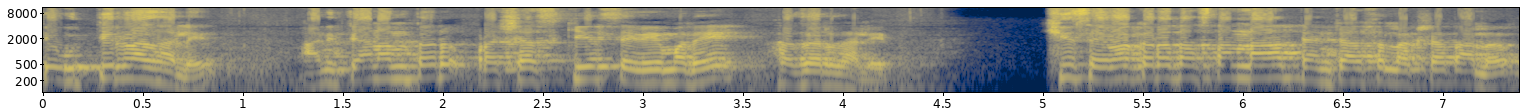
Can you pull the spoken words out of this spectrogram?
ते उत्तीर्ण झाले आणि त्यानंतर प्रशासकीय सेवेमध्ये हजर झाले. ही सेवा करत असताना त्यांच्या असं लक्षात आलं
